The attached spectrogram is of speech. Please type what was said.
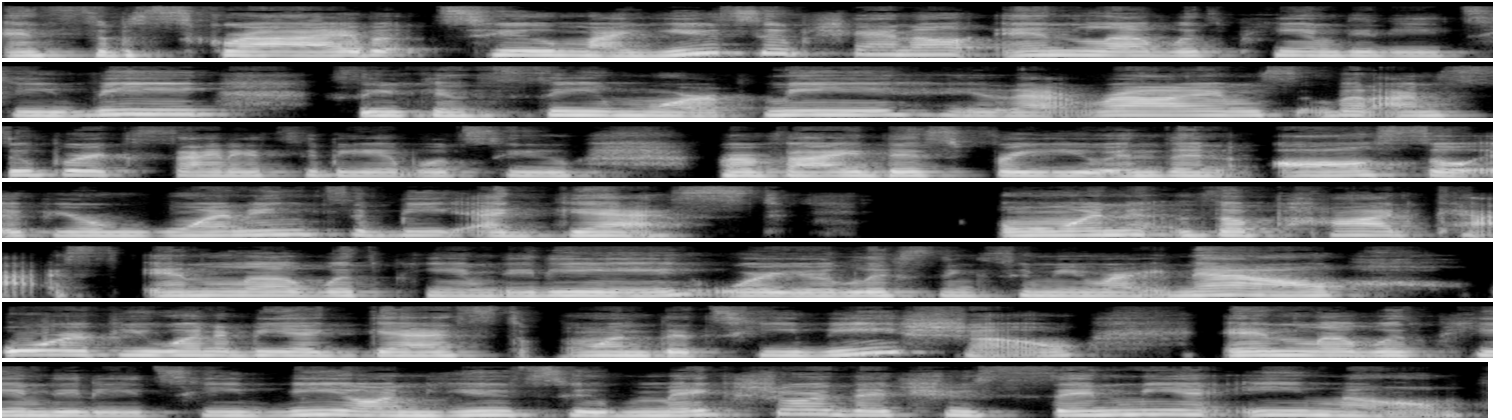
and subscribe to my YouTube channel, In Love with PMDD TV, so you can see more of me. Hey, that rhymes, but I'm super excited to be able to provide this for you. And then also, if you're wanting to be a guest, on the podcast in love with PMDD, where you're listening to me right now, or if you want to be a guest on the TV show, In Love with PMDD TV on YouTube, make sure that you send me an email,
